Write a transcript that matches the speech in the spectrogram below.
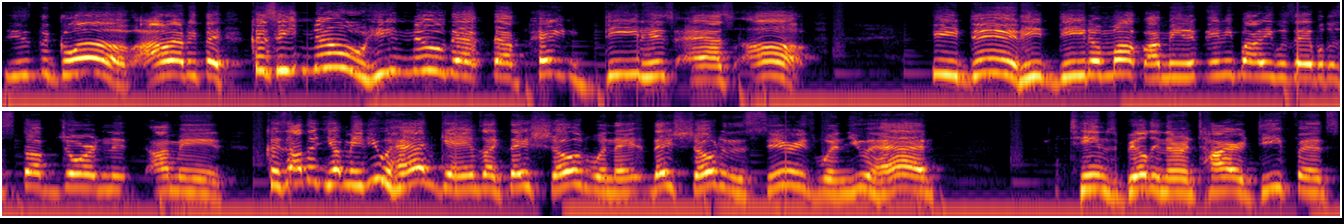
he's the glove. I don't have anything because he knew he knew that that Payton D'd his ass up. He did. He D'd him up. I mean, if anybody was able to stuff Jordan, it- I mean, because other, I mean, you had games like they showed when they they showed in the series when you had teams building their entire defense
